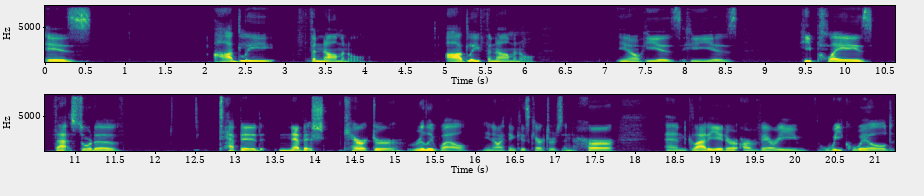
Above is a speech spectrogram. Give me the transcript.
is oddly phenomenal. Oddly phenomenal. You know, he is he is he plays that sort of tepid, nebbish character really well. You know, I think his characters in Her and Gladiator are very weak willed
